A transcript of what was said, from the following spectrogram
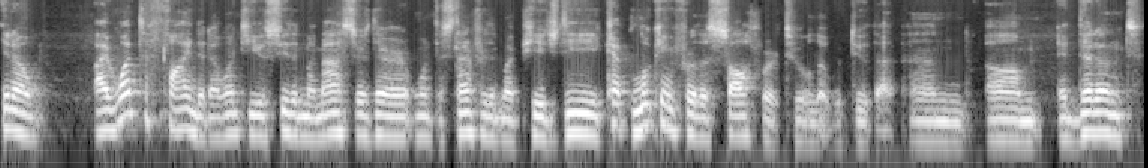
you know, I went to find it. I went to USC, did my master's there, went to Stanford, did my PhD, kept looking for the software tool that would do that. And um, it didn't,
